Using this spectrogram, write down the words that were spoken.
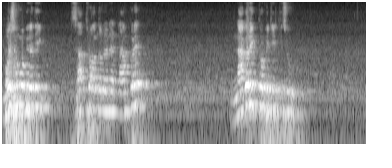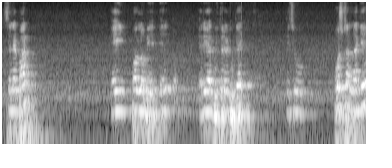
বৈষম্য বিরোধী ছাত্র আন্দোলনের নাম করে নাগরিক কমিটির কিছু ছেলে পান এই পল্লবী এরিয়ার ভিতরে ঢুকে কিছু পোস্টার লাগিয়ে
